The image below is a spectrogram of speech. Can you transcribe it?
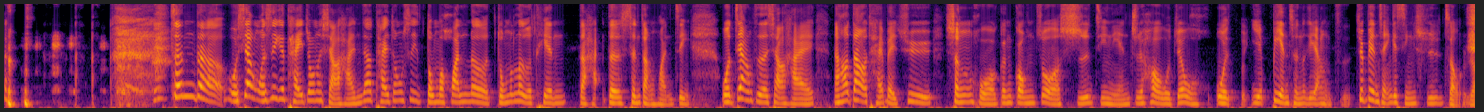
真的，我像我是一个台中的小孩，你知道台中是多么欢乐、多么乐天的孩的生长环境。我这样子的小孩，然后到了台北去生活跟工作十几年之后，我觉得我我也变成那个样子，就变成一个行尸走肉，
